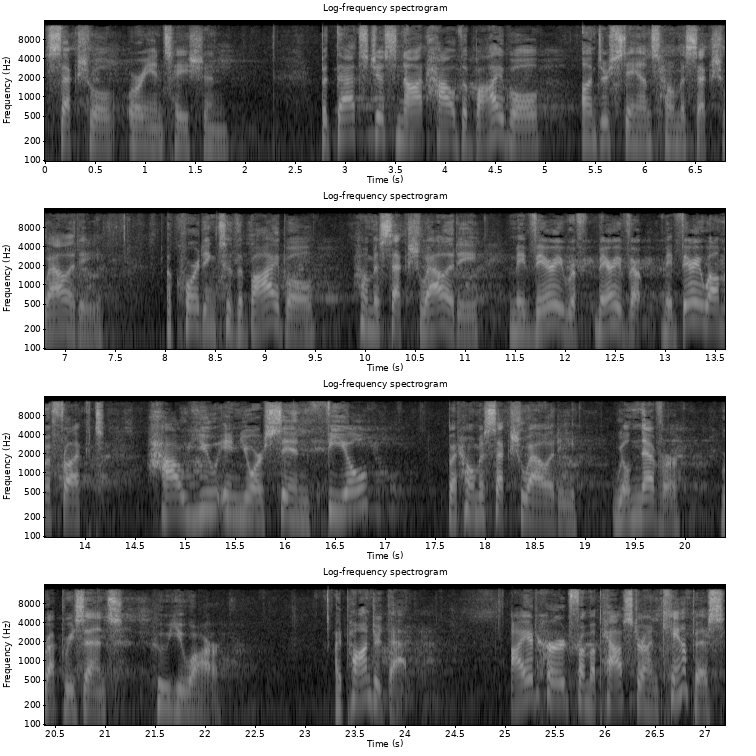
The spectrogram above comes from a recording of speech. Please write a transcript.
sexual orientation. But that's just not how the Bible understands homosexuality. According to the Bible, homosexuality may very, very, may very well reflect how you in your sin feel, but homosexuality will never represent who you are. I pondered that. I had heard from a pastor on campus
